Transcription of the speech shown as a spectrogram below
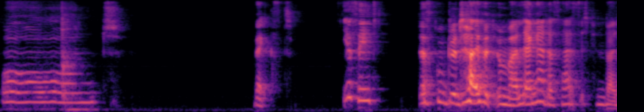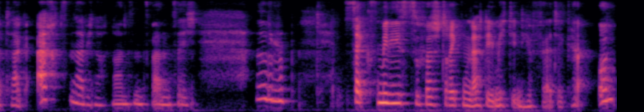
und wächst. Ihr seht, das gute Teil wird immer länger. Das heißt, ich bin bei Tag 18, habe ich noch 19, 20, sechs Minis zu verstricken, nachdem ich den hier fertig habe. Und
